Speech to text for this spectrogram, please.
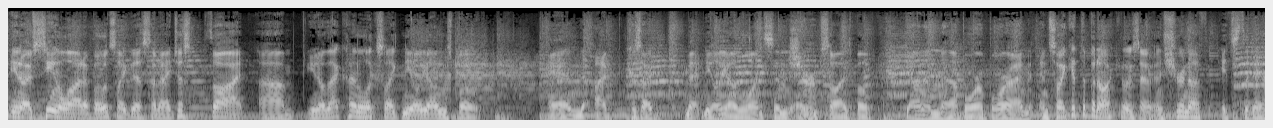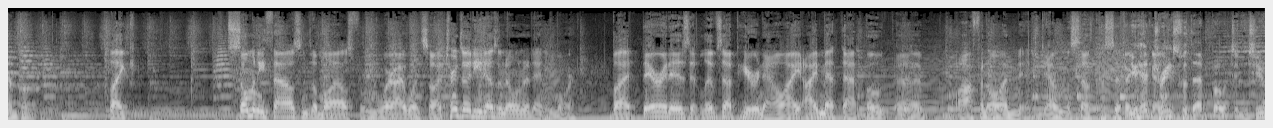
you know, I've seen a lot of boats like this, and I just thought, um, you know, that kind of looks like Neil Young's boat. And I, because I met Neil Young once and, and saw his boat down in uh, Bora Bora, and, and so I get the binoculars out, and sure enough, it's the damn boat. Like so many thousands of miles from where I once saw it. Turns out he doesn't own it anymore. But there it is. It lives up here now. I, I met that boat uh, off and on down the South Pacific. You had Uh, drinks with that boat, didn't you?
